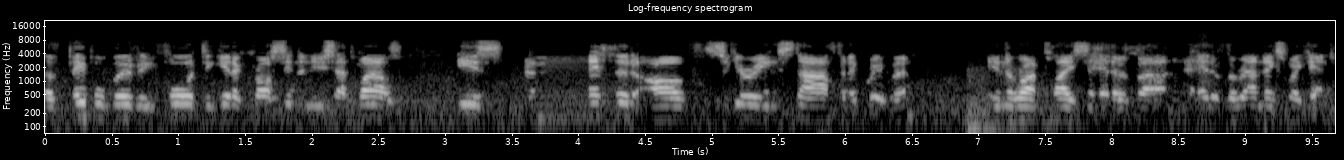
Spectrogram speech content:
of people moving forward to get across into New South Wales is a method of securing staff and equipment in the right place ahead of uh, ahead of the round next weekend.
